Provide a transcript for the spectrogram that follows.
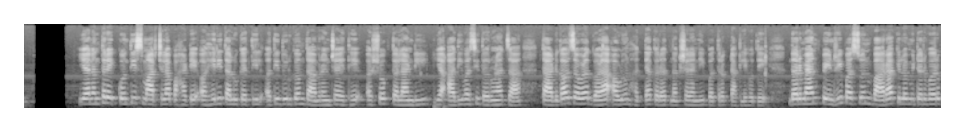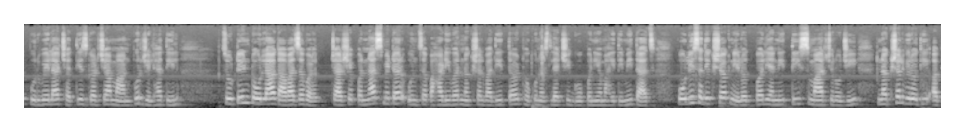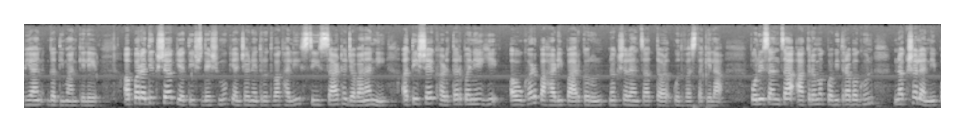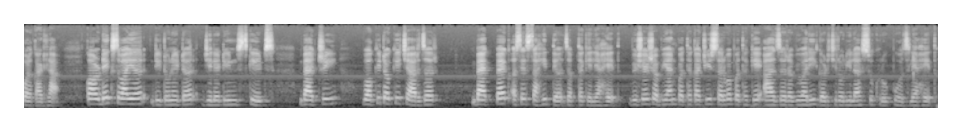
यानंतर एकोणतीस मार्चला पहाटे अहेरी तालुक्यातील अतिदुर्गम दामरंच्या येथे अशोक तलांडी या आदिवासी तरुणाचा ताडगावजवळ गळा आवळून हत्या करत नक्षल्यांनी पत्रक टाकले होते. दरम्यान पेंढरीपासून बारा किलोमीटरवर पूर्वेला छत्तीसगडच्या मानपूर जिल्ह्यातील चुटिनटोला गावाजवळ चारशे पन्नास मीटर उंच पहाडीवर नक्षलवादी तळ ठोकून असल्याची गोपनीय माहिती मिळताच पोलीस अधीक्षक निलोत्पल यांनी तीस मार्च रोजी नक्षलविरोधी अभियान गतिमान केले. अपर अधीक्षक यतीश देशमुख यांच्या नेतृत्वाखाली सी साठ जवानांनी अतिशय खडतरपणे ही अवघड पहाडी पार करून नक्षल्यांचा तळ उद्ध्वस्त केला. पोलिसांचा आक्रमक पवित्रा बघून नक्षल्यांनी पळ काढला. Cordex wire detonator gelatin sticks battery walkie talkie charger backpack असे साहित्य जप्त केले आहेत. विशेष अभियान पथकाची सर्व पथके आज रविवारी गडचिरोलीला सुखरूप पोहोचली आहेत.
